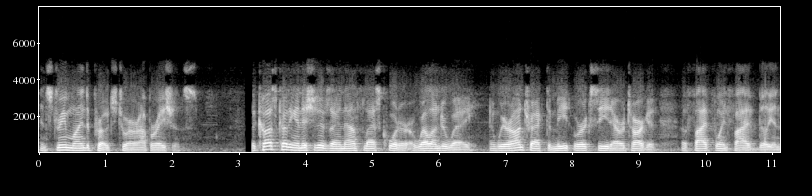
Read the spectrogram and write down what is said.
and streamlined approach to our operations. The cost-cutting initiatives I announced last quarter are well underway, and we are on track to meet or exceed our target of $5.5 billion.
